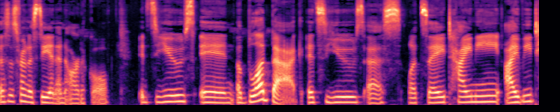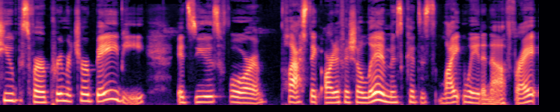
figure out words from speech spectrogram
this is from the CNN article. It's used in a blood bag. It's used as, let's say, tiny IV tubes for a premature baby. It's used for plastic artificial limbs because it's lightweight enough, right?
